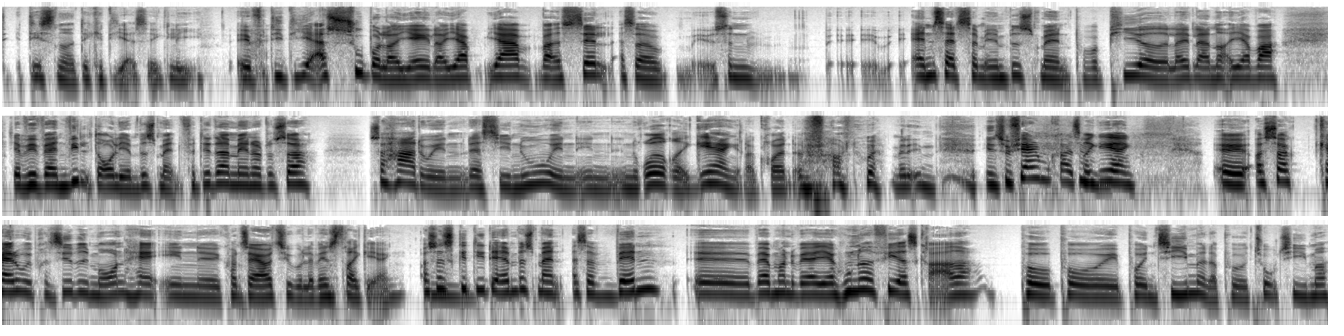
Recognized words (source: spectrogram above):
Det, det er sådan noget, det kan de altså ikke lide. Øh, fordi de er super lojale, og jeg, jeg var selv altså, øh, sådan, øh, ansat som embedsmand på papiret eller et eller andet, og jeg, var, jeg vil være en vild dårlig embedsmand, for det der med, når du så så har du en, lad os sige nu, en, en, en rød regering, eller grøn, eller hvad nu er, men en, en socialdemokratisk regering, øh, og så kan du i princippet i morgen have en øh, konservativ eller venstre regering. Og så skal mm. de der embedsmand altså vende, øh, hvad må det være, ja, 180 grader på, på, øh, på en time eller på to timer.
